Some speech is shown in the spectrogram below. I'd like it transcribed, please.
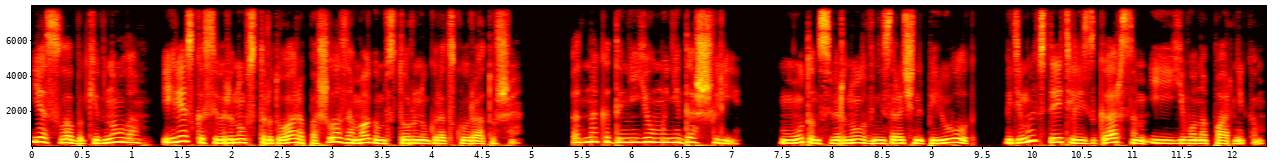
Я слабо кивнула и, резко свернув с тротуара, пошла за магом в сторону городской ратуши. Однако до нее мы не дошли. Мутон свернул в незрачный переулок, где мы встретились с Гарсом и его напарником.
